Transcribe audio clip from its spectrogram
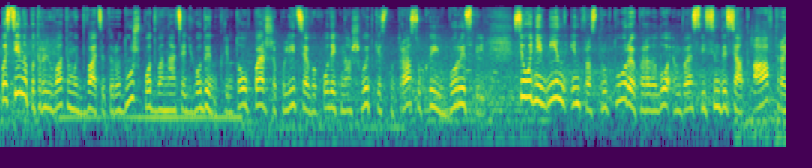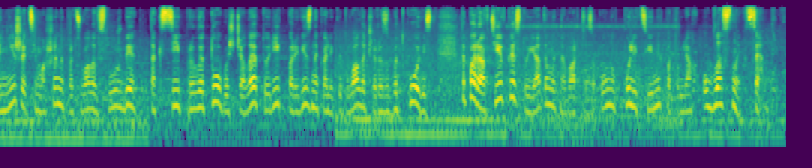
Постійно патрулюватимуть 20 душ по 12 годин. Крім того, вперше поліція виходить на швидкісну трасу Київ-Бориспіль. Сьогодні Мінінфраструктури передало МВС 80 авт. Раніше ці машини працювали в службі таксі при литовищі, але торік перевізника ліквідували через збитковість. Тепер автівки стоятимуть на варті закону в поліційних патрулях обласних центрів.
